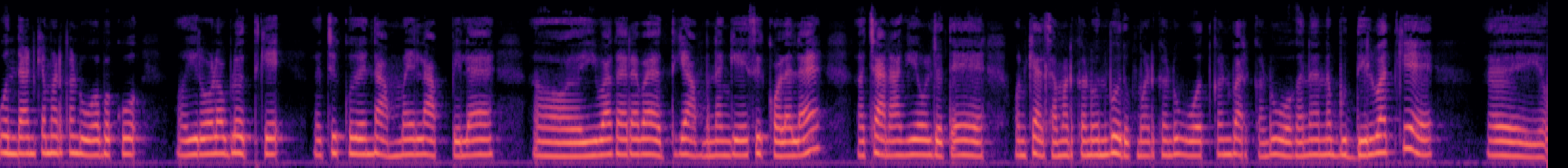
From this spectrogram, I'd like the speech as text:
ಹೊಂದಾಣಿಕೆ ಮಾಡ್ಕೊಂಡು ಹೋಗ್ಬೇಕು. ಇರೋಳೊಬ್ಳು ಅತ್ತಿಗೆ. ಚಿಕ್ಕದಿಂದ ಅಮ್ಮ ಇಲ್ಲ, ಅಪ್ಪಿಲ್ಲ. ಇವಾಗ ಅತ್ತಿಗೆ ಅಮ್ಮನಂಗೆ ಸಿಕ್ಕೊಳ್ಳಲ್ಲ ಚೆನ್ನಾಗಿ ಅವಳ ಜೊತೆ ಒಂದು ಕೆಲಸ ಮಾಡ್ಕೊಂಡು ಒಂದು ಬದುಕು ಮಾಡ್ಕೊಂಡು ಓದ್ಕೊಂಡು ಬರ್ಕೊಂಡು ಹೋಗೋಣ ಅನ್ನೋ ಬುದ್ಧಿ ಇಲ್ವಾ ಅಯ್ಯೋ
